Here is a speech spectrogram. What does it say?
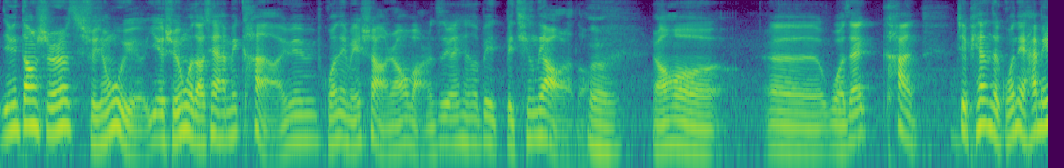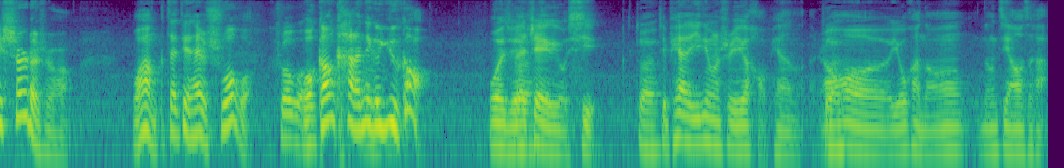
因为当时《水形物语》，因为《水形物语》到现在还没看啊，因为国内没上，然后网上资源现在都被被清掉了都。嗯然后，呃，我在看这片子在国内还没声儿的时候，我好像在电台里说过，说过。我刚看了那个预告，我觉得这个有戏，对。这片子一定是一个好片子，然后有可能能进奥斯卡，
